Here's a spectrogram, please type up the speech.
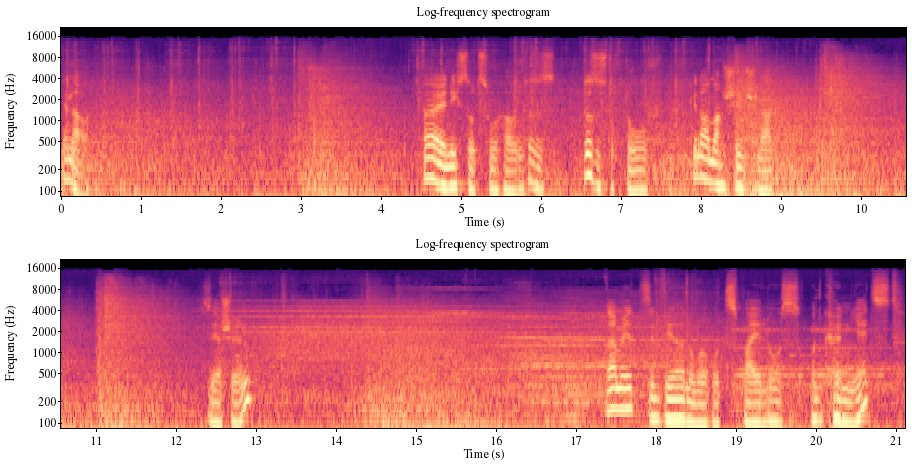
Genau. Hey, nicht so zuhauen. Das ist, das ist doch doof. Genau, mach einen Schildschlag. Sehr schön. Damit sind wir Nummer 2 los und können jetzt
